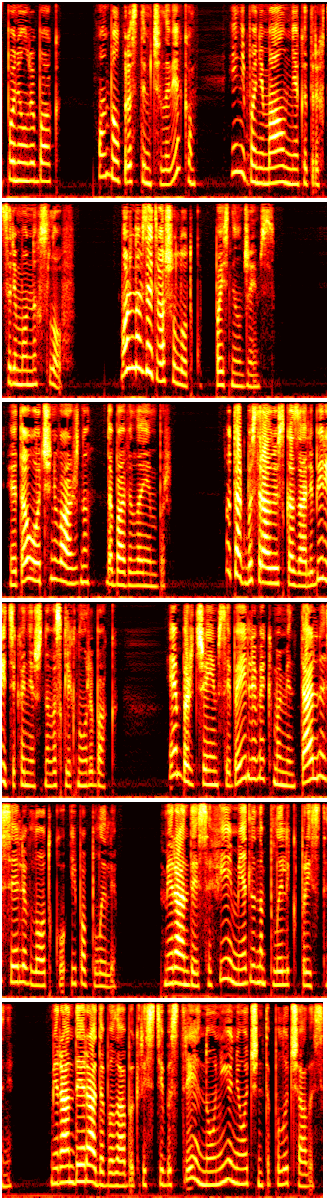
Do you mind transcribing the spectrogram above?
понял рыбак. Он был простым человеком и не понимал некоторых церемонных слов. «Можно взять вашу лодку?» — пояснил Джеймс. «Это очень важно», — добавила Эмбер. «Ну так бы сразу и сказали. Берите, конечно», — воскликнул рыбак. Эмбер, Джеймс и Бейливик моментально сели в лодку и поплыли. Миранда и София медленно плыли к пристани. Миранда и рада была бы грести быстрее, но у нее не очень-то получалось,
